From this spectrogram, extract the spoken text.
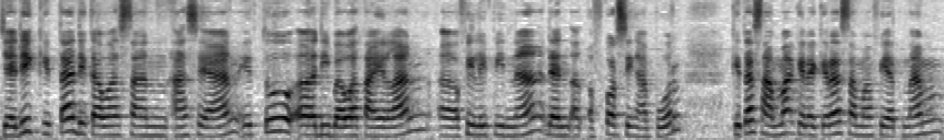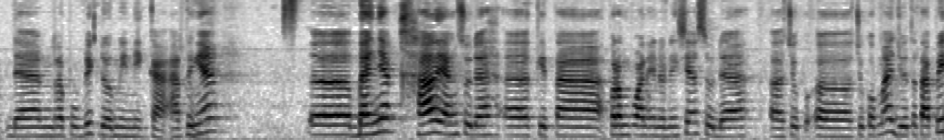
Jadi kita di kawasan ASEAN itu uh, di bawah Thailand, uh, Filipina dan uh, of course Singapura. Kita sama kira-kira sama Vietnam dan Republik Dominika. Artinya hmm. Uh, banyak hal yang sudah uh, kita perempuan Indonesia sudah uh, cukup uh, cukup maju, tetapi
